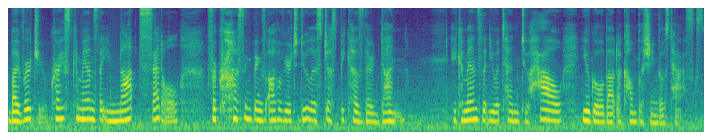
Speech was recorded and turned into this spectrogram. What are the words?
by virtue. Christ commands that you not settle for crossing things off of your to do list just because they're done. He commands that you attend to how you go about accomplishing those tasks.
